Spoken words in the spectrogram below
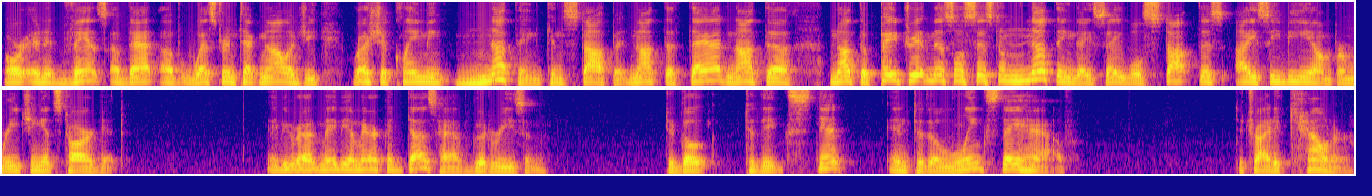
or in advance of that of Western technology, Russia claiming nothing can stop it. Not the THAAD, not the not the Patriot missile system, nothing, they say, will stop this ICBM from reaching its target. Maybe, maybe America does have good reason to go to the extent and to the lengths they have to try to counter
